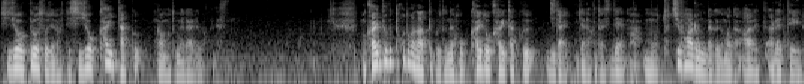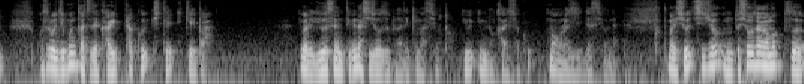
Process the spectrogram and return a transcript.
市場競争じゃなくて市場開拓が求められるわけです。ま開拓って言葉になってくるとね北海道開拓時代みたいな形で、まあ、もう土地はあるんだけどまだ荒れ荒れている。まそれを自分たちで開拓していけばいわゆる優先的な市場づくりができますよという意味の解釈、まあ、同じですよね。つまり市場、うん、と商材が持つ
